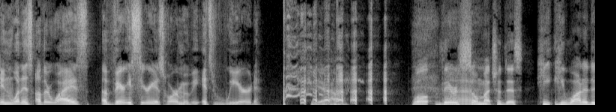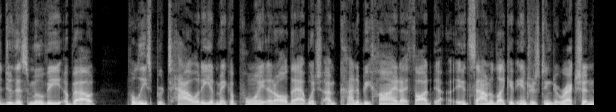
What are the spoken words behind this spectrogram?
in what is otherwise a very serious horror movie. It's weird. yeah. Well, there's so much of this. He he wanted to do this movie about police brutality and make a point and all that, which I'm kind of behind. I thought uh, it sounded like an interesting direction,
